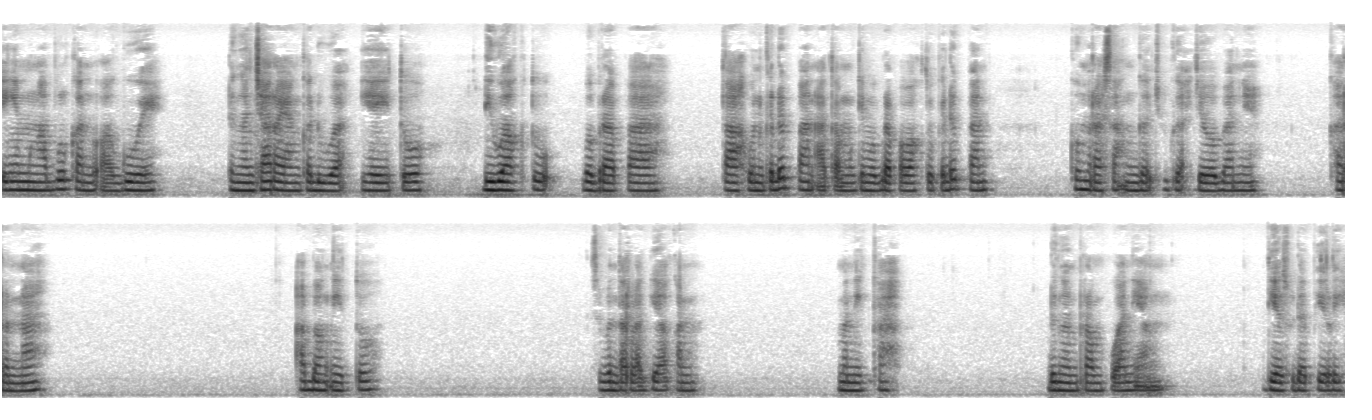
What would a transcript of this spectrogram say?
ingin mengabulkan doa gue dengan cara yang kedua, yaitu di waktu beberapa tahun ke depan atau mungkin beberapa waktu ke depan, gue merasa enggak juga jawabannya. Karena abang itu sebentar lagi akan menikah dengan perempuan yang dia sudah pilih.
